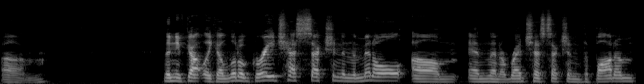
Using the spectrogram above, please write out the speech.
Um, then you've got like a little gray chest section in the middle, um, and then a red chest section at the bottom.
